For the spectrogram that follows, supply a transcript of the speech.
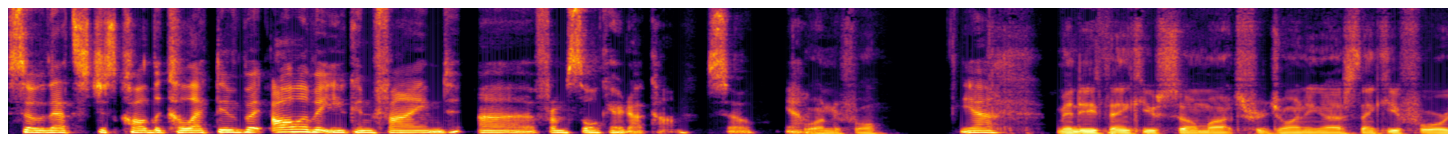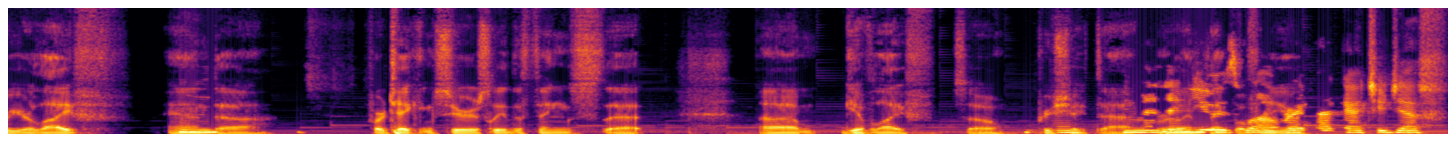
so that's just called the collective, but all of it you can find uh, from soulcare.com. So, yeah. Wonderful. Yeah. Mindy, thank you so much for joining us. Thank you for your life and mm-hmm. uh, for taking seriously the things that um, give life. So, appreciate that. Amen. Really and you as well. You. Right back at you, Jeff.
